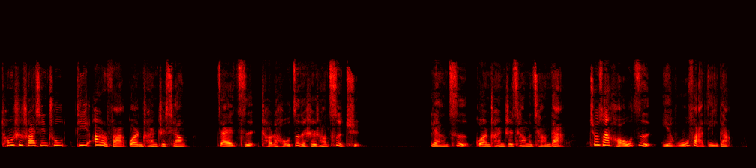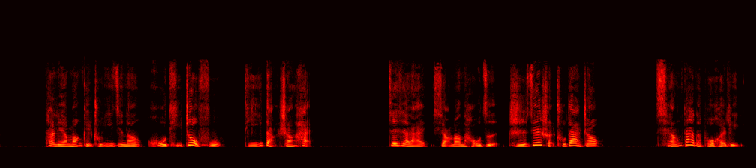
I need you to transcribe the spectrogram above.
同时刷新出第二发贯穿之枪，再次朝着猴子的身上刺去。两次贯穿之枪的强大，就算猴子也无法抵挡。他连忙给出一技能护体咒符，抵挡伤害。接下来，小浪的猴子直接甩出大招，强大的破坏力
